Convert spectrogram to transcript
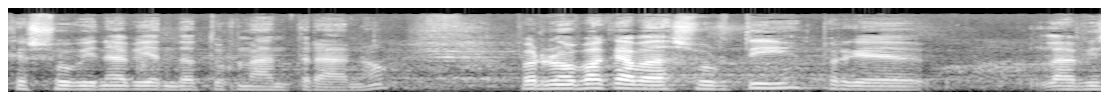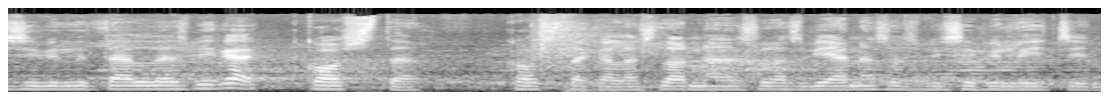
que sovint havien de tornar a entrar. No? Però no va acabar de sortir, perquè la visibilitat lèsbica costa, costa que les dones lesbianes es visibilitzin.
